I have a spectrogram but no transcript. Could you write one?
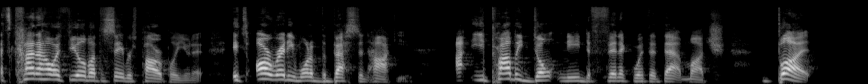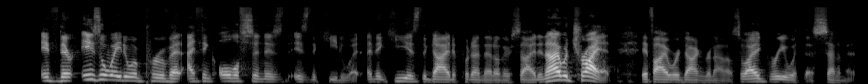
That's kind of how I feel about the Sabres power play unit. It's already one of the best in hockey. I, you probably don't need to finick with it that much, but if there is a way to improve it, I think Olofsson is is the key to it. I think he is the guy to put on that other side, and I would try it if I were Don Granato. So I agree with this sentiment.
